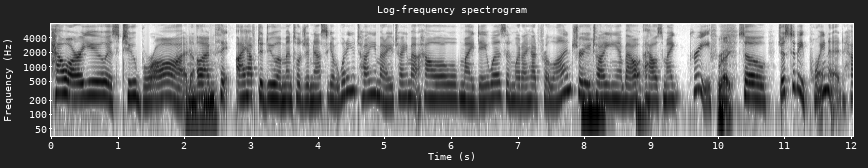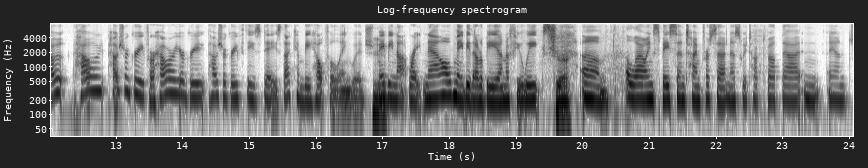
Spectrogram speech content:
how are you is too broad. Mm-hmm. I'm th- I have to do a mental gymnastic of what are you talking about? Are you talking about how my day was and what I had for lunch? Or are you talking about how's my grief? Mm-hmm. Right. So just to be pointed, how how how's your grief or how are your grief how's your grief these days? That can be helpful language. Maybe not right now. Maybe that'll be in a few weeks. Mm. Sure. Um, allowing space and time for sadness. We talked about that and and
